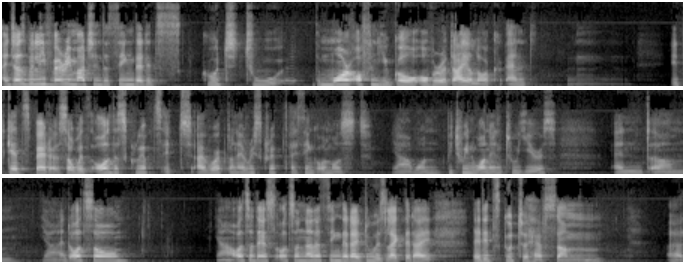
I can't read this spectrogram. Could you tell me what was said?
I just believe very much in the thing that it's good to, the more often you go over a dialogue and it gets better. So with all the scripts, it I worked on every script. I think almost yeah one between one and two years, and um, yeah, and also yeah also there's also another thing that I do is like that I that it's good to have some uh,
